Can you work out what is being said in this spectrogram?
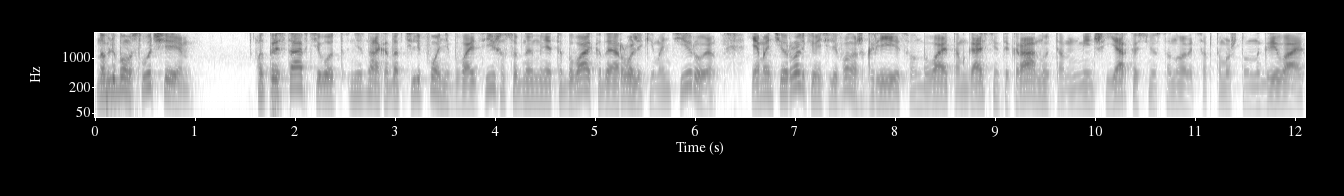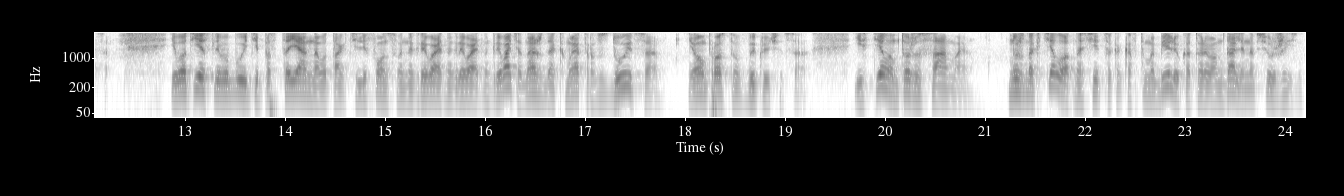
Но в любом случае, вот представьте, вот, не знаю, когда в телефоне бывает сидишь, особенно у меня это бывает, когда я ролики монтирую, я монтирую ролики, у меня телефон аж греется, он бывает, там гаснет экран, ну, там меньше яркость у него становится, потому что он нагревается. И вот если вы будете постоянно вот так телефон свой нагревать, нагревать, нагревать, однажды аккумулятор вздуется, и он просто выключится. И с телом то же самое. Нужно к телу относиться как к автомобилю, который вам дали на всю жизнь.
